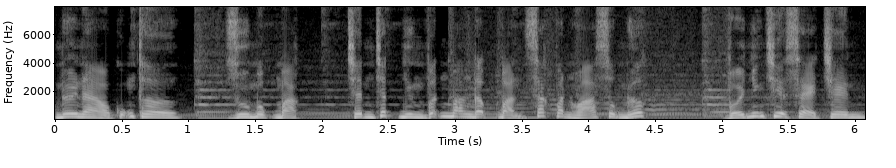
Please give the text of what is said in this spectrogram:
nơi nào cũng thơ, dù mộc mạc, chân chất nhưng vẫn mang đậm bản sắc văn hóa sông nước. Với những chia sẻ trên,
